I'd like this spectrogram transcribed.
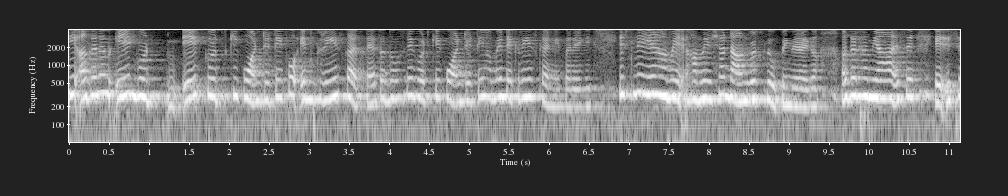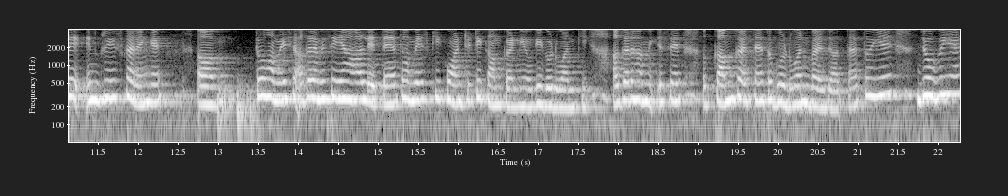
कि अगर हम एक गुड, एक गुड्स की क्वांटिटी को इंक्रीज़ करते हैं तो दूसरी गुड की क्वांटिटी हमें डिक्रीज़ करनी पड़ेगी। इसलिए ये हमें, हमेशा डाउनवर्ड स्लोपिंग रहेगा। अगर हम यहाँ इसे इसे इंक्रीज़ करेंगे तो हमेशा, अगर हम इसे यहाँ लेते हैं तो हमें इसकी क्वांटिटी कम करनी होगी गुड वन की। अगर हम इसे कम करते हैं तो गुड वन बढ़ जाता है। तो ये जो भी है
